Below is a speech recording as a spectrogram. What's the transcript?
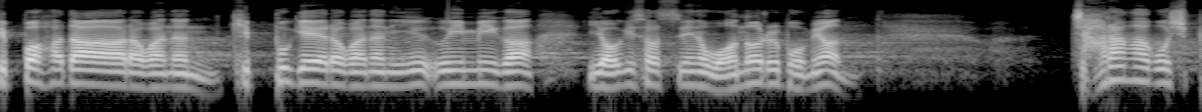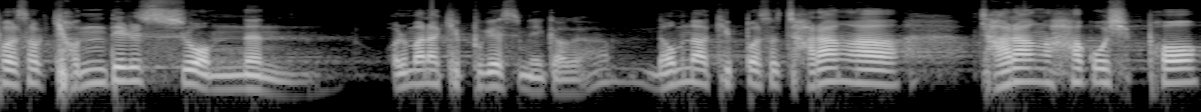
기뻐하다라고 하는 기쁘게라고 하는 이 의미가 여기서 쓰이는 원어를 보면 자랑하고 싶어서 견딜 수 없는 얼마나 기쁘겠습니까? 너무나 기뻐서 자랑하 자랑하고 싶어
